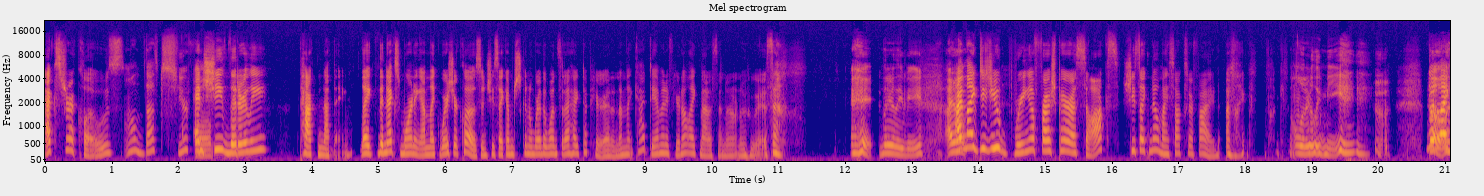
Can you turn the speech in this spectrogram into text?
extra clothes. Well, that's your fault. And she literally packed nothing. Like the next morning, I'm like, "Where's your clothes?" And she's like, "I'm just gonna wear the ones that I hiked up here in." And I'm like, "God damn it! If you're not like Madison, I don't know who is." literally me. I. I'm like, "Did you bring a fresh pair of socks?" She's like, "No, my socks are fine." I'm like, "Fucking." literally me. But No. like,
